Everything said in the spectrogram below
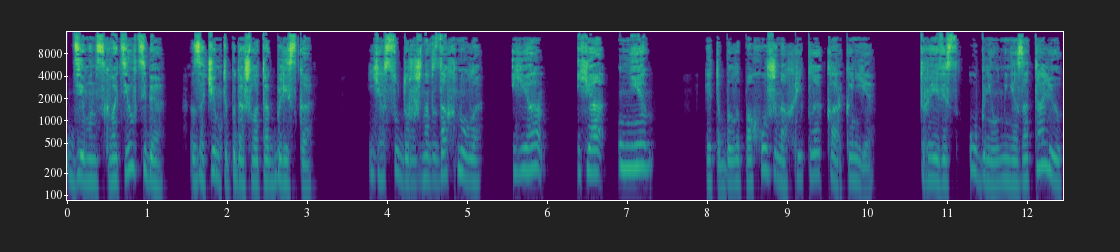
«Демон схватил тебя? Зачем ты подошла так близко?» Я судорожно вздохнула. «Я... я не...» Это было похоже на хриплое карканье. Трэвис обнял меня за талию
